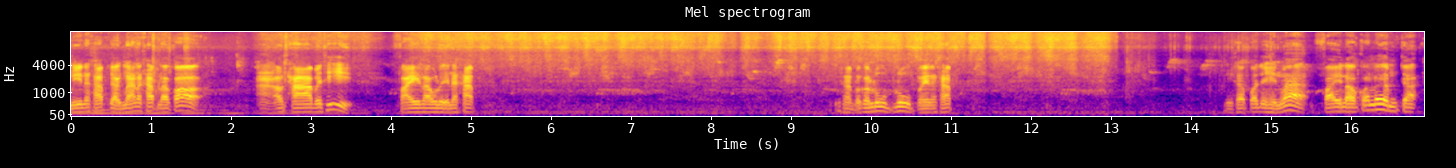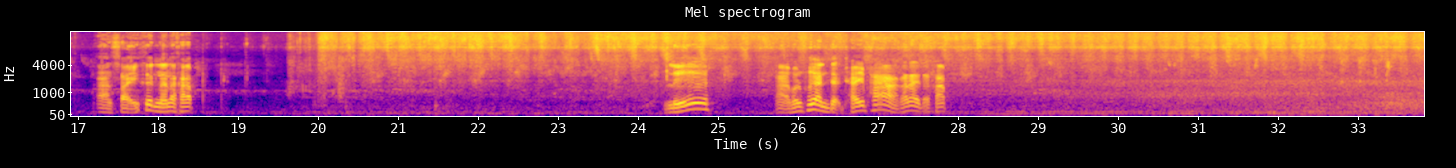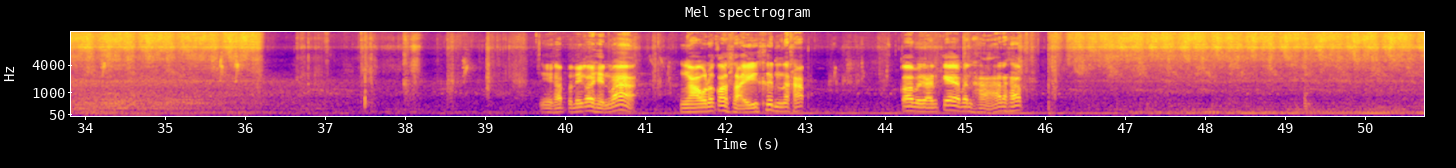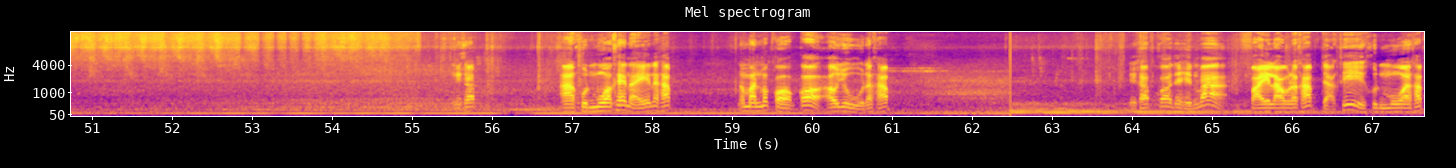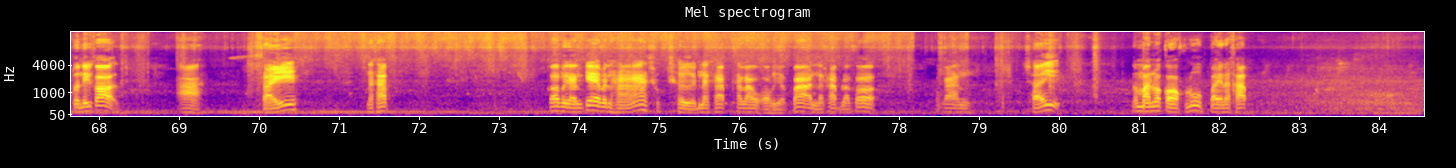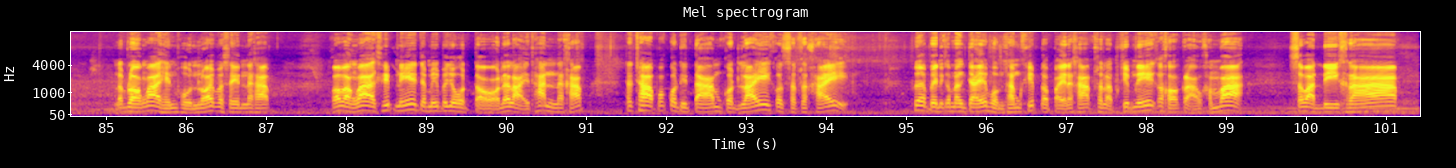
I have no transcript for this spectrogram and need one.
แบบนี้นะครับ จากนั้นนะครับเราก็เอาทาไปที่ไฟเราเลยนะครับนะครับ แล้วก็รูปรูปไปนะครับ นี่ครับก็จะเห็นว่าไฟเราก็เริ่มจะอ่านใสขึ้นแล้วนะครับหรืออเพื่อนๆจะใช้ผ้าก็ได้นะครับ นี่ครับ ตอนนี้ก็เห็นว่าเงาแล้วก็ใสขึ้นนะครับ ก็เป็นการแก้ปัญหานะครับ นี่ครับ อ่าขุนมัวแค่ไหนนะครับ น้ำมันมะกอกก็เอาอยู่นะครับนี่ครับก็จะเห็นว่าไฟเรานะครับ จากที่ขุนมัวครับตัวนี้ก็ อ่า ใสนะครับ ก็เป็นการแก้ปัญหาฉุกเฉินนะครับ ถ้าเราออกจากบ้านนะครับ แล้วก็การใช้น้ำมันมะกอกรูปไปนะครับ รับรองว่าเห็นผลร้อยเปอร์เซ็นต์นะครับ ก็หวังว่าคลิปนี้จะมีประโยชน์ต่อหลายๆท่านนะครับ ถ้าชอบก็กดติดตาม กดไลค์ กด Subscribe เพื่อเป็นกำลังใจให้ผมทำคลิปต่อไปนะครับสำหรับคลิปนี้ก็ขอกล่าวคำว่า สวัสดีครับ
